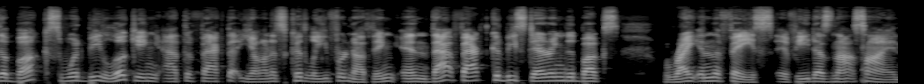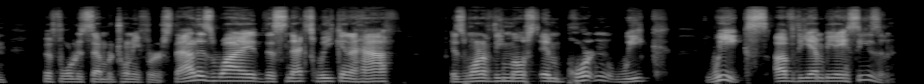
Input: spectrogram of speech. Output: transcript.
The Bucks would be looking at the fact that Giannis could leave for nothing, and that fact could be staring the Bucks right in the face if he does not sign before December 21st. That is why this next week and a half is one of the most important week weeks of the NBA season.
